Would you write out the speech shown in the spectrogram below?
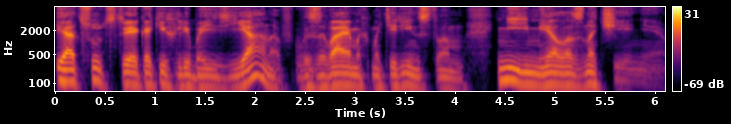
и отсутствие каких-либо изъянов, вызываемых материнством, не имело значения.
